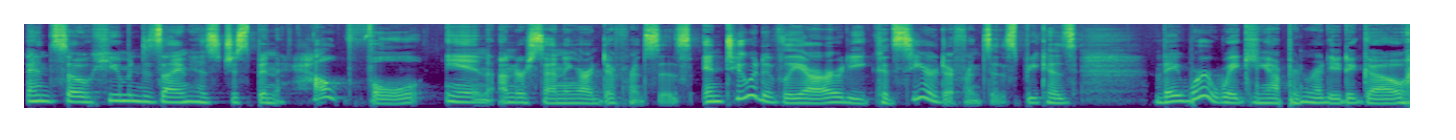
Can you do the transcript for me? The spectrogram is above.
And so human design has just been helpful in understanding our differences. Intuitively, I already could see our differences because they were waking up and ready to go.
